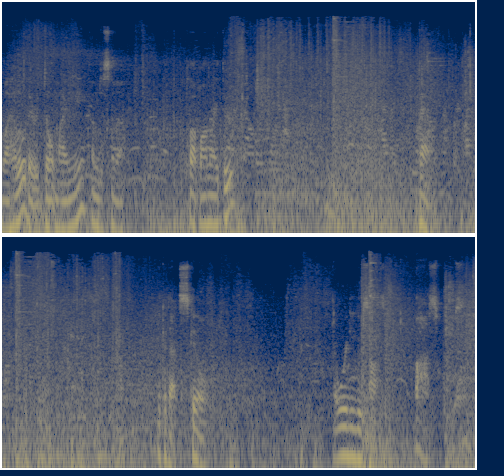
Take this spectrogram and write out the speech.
Well, hello there, don't mind me. I'm just gonna plop on right through. Bam. Look at that skill. Now, where'd he goose off? Oh, ah, so close.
